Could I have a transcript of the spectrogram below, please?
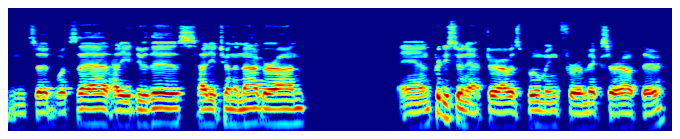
and said, "What's that? How do you do this? How do you turn the Nagra on?" And pretty soon after, I was booming for a mixer out there,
